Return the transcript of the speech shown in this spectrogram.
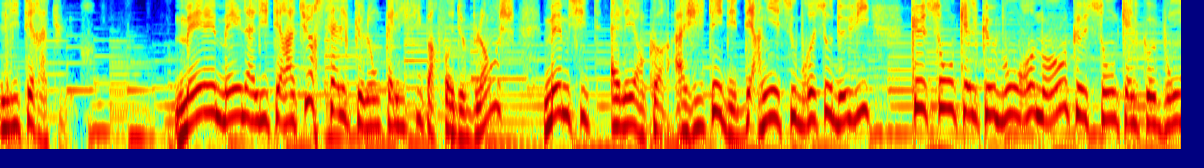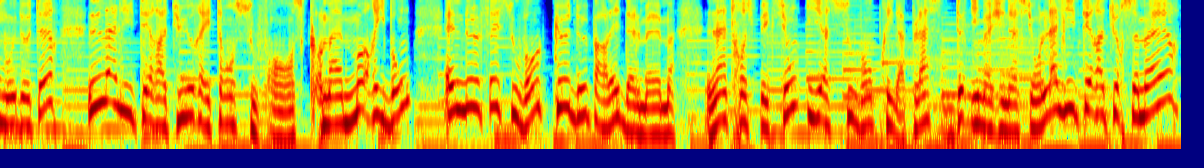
littérature. Mais, mais la littérature, celle que l'on qualifie parfois de blanche, même si elle est encore agitée des derniers soubresauts de vie que sont quelques bons romans, que sont quelques bons mots d'auteur, la littérature est en souffrance. Comme un moribond, elle ne fait souvent que de parler d'elle-même. L'introspection y a souvent pris la place de l'imagination. La littérature se meurt,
